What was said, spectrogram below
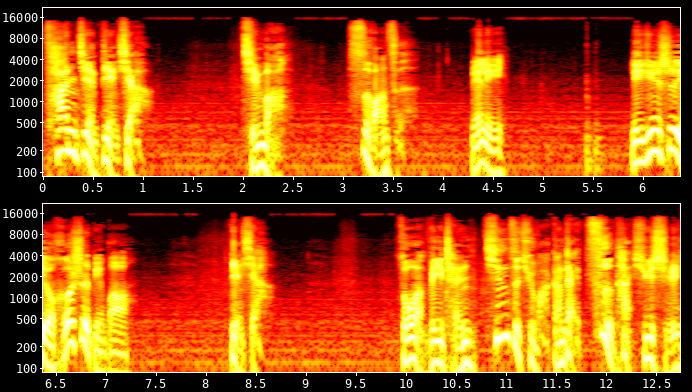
参见殿下，秦王，四王子，免礼。李军师有何事禀报？殿下。昨晚微臣亲自去瓦岗寨刺探虚实，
